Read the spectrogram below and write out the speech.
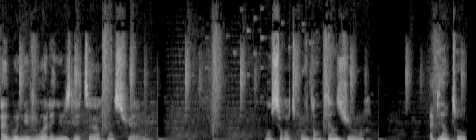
abonnez-vous à la newsletter mensuelle. On se retrouve dans 15 jours. À bientôt!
